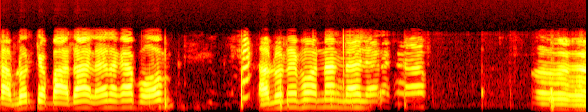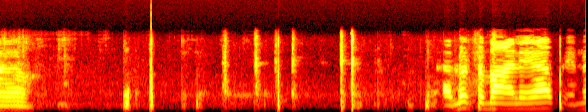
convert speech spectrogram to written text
ขับรถกระบะได้แล้วนะครับ ผมขับรถให้พ่อนั่งได้แล้วนะครับ เออขับรถสบายเลยครับ เห็นไหม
